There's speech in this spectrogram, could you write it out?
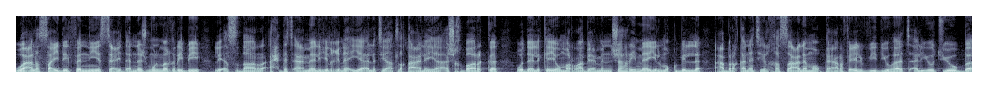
وعلى الصعيد الفني يستعد النجم المغربي لإصدار أحدث أعماله الغنائية التي أطلق عليها أشخبارك. وذلك يوم الرابع من شهر ماي المقبل عبر قناته الخاصة على موقع رفع الفيديوهات اليوتيوب.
